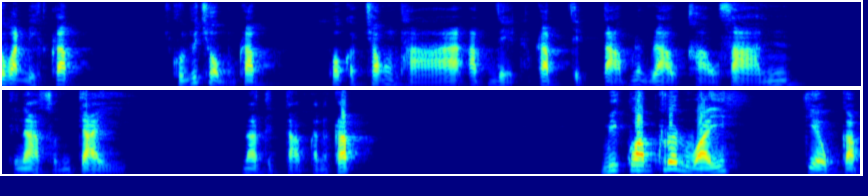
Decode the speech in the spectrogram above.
สวัสดีครับ คุณผู้ชมครับ พบกับช่องถาอัปเดตครับ ติดตามเรื่องราวข่าวสารที่น่าสนใจ น่าติดตามกันนะครับ มีความเคลื่อนไหวเกี่ยวกับ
